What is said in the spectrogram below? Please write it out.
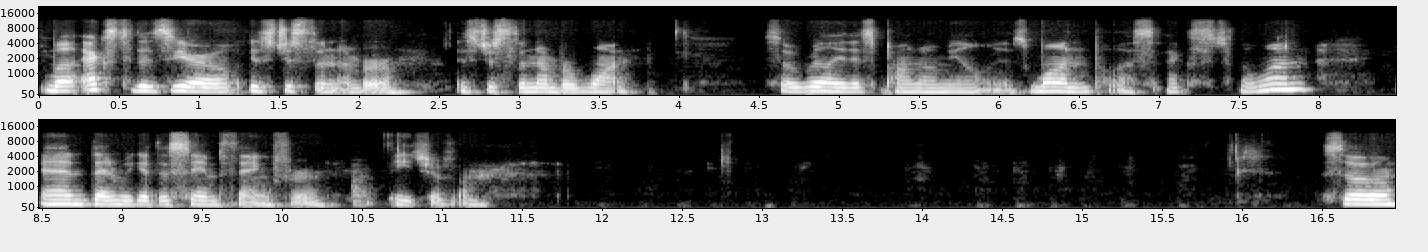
Well, x to the 0 is just the number, is just the number 1. So really this polynomial is 1 plus x to the 1, and then we get the same thing for each of them. So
